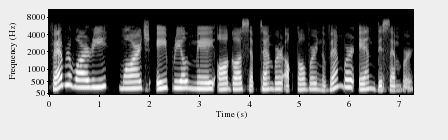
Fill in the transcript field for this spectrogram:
February, March, April, May, August, September, October, November, and December.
